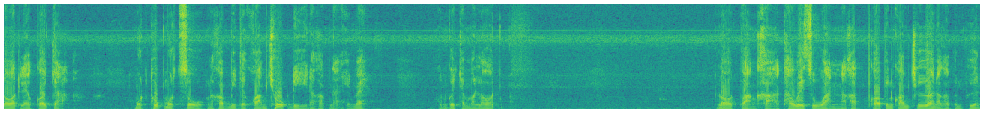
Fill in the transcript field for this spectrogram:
รอดแล้วก็จะหมดทุกข์หมดโศกนะครับ มีแต่ความโชคดีนะครับนะเห็นไหมคนก็จะมาลอดลอดวางขาทาเวสุวรรณนะครับ ก็เป็นความเชื่อนะครับเพื่อน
